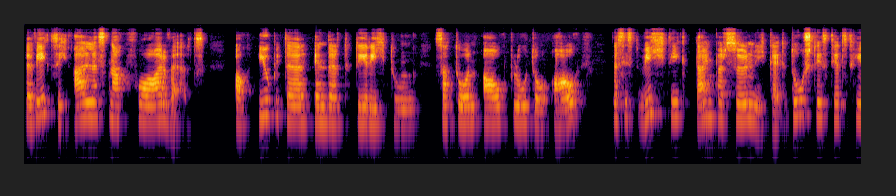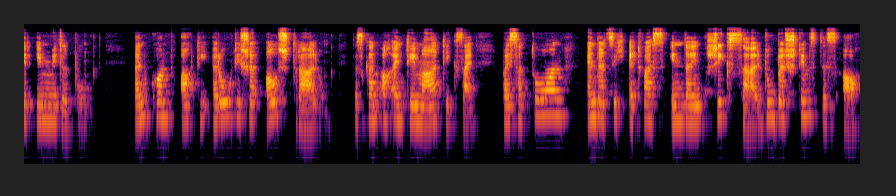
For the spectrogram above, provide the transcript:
bewegt sich alles nach vorwärts. Auch Jupiter ändert die Richtung, Saturn auch, Pluto auch. Das ist wichtig, deine Persönlichkeit. Du stehst jetzt hier im Mittelpunkt. Dann kommt auch die erotische Ausstrahlung. Das kann auch eine Thematik sein. Bei Saturn ändert sich etwas in dein Schicksal. Du bestimmst es auch.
